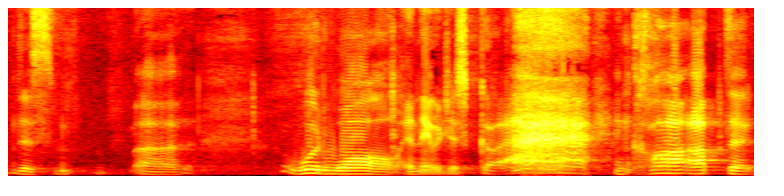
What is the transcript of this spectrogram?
this uh, wood wall, and they would just go ah and claw up the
